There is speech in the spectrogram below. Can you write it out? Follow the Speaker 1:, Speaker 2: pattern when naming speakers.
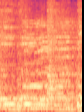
Speaker 1: Yeah.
